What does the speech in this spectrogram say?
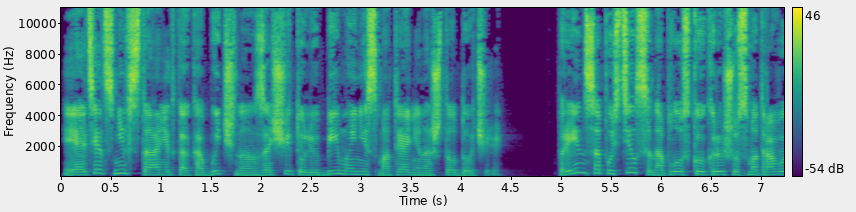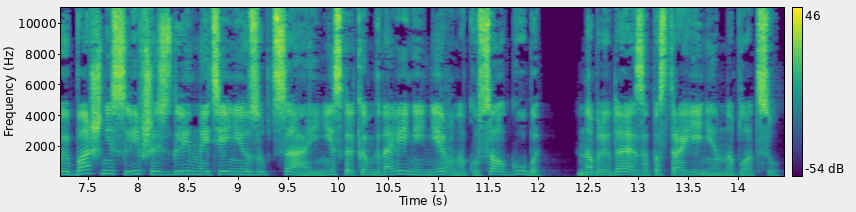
и отец не встанет, как обычно, на защиту любимой, несмотря ни на что дочери. Принц опустился на плоскую крышу смотровой башни, слившись с длинной тенью зубца, и несколько мгновений нервно кусал губы, наблюдая за построением на плацу.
